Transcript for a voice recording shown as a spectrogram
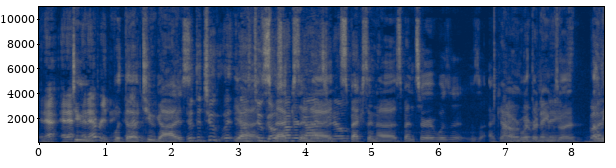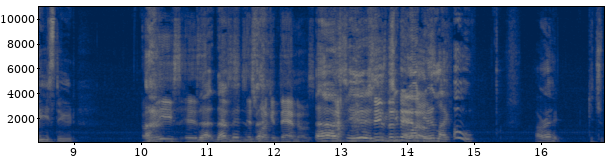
and and, Dude, and everything with and the everything. two guys. With the two, with Yeah, those two Specs ghost hunter and guys, uh, you know. Specs and uh, Spencer was it? Was, I can't I don't remember what their the names, names, were. but- Elise, dude. Elise is That- that is, bitch is is fucking Thanos. Ah, she is. She's she, the she be walking in like, oh, all right, get your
